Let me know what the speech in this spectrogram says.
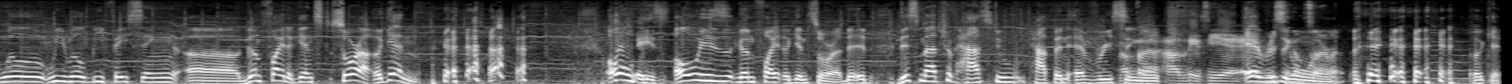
we'll we will be facing uh, gunfight against Sora again. always, always gunfight against Sora. It- this matchup has to happen every single At least, yeah. every, single, time. one. okay,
